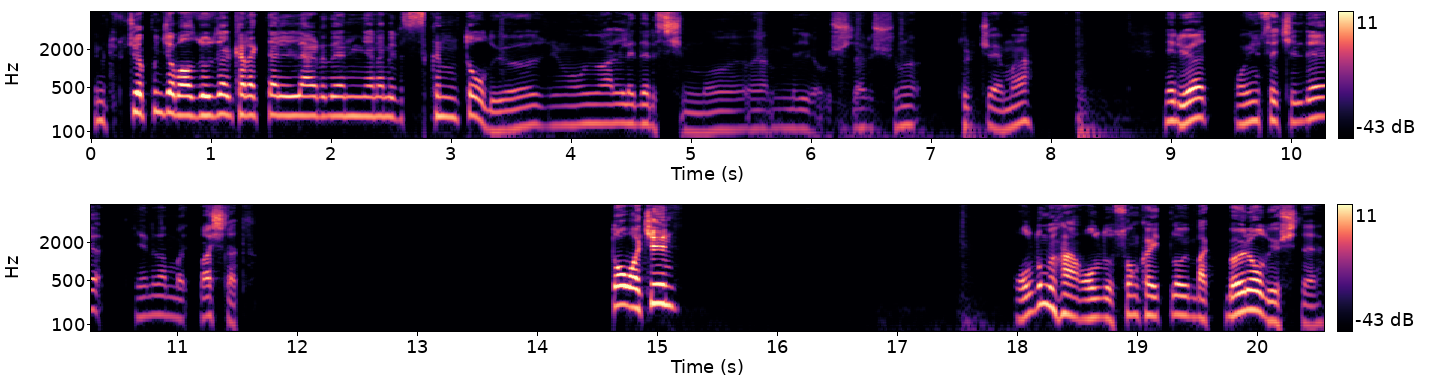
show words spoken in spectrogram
Şimdi Türkçe yapınca bazı özel karakterlerden yana bir sıkıntı oluyor. Şimdi Onu hallederiz şimdi. O önemli değil o işler. Şunu Türkçe ama. Ne diyor? Oyun seçildi. Yeniden ba- başlat. Dovakin. Oldu mu? Ha oldu. Son kayıtlı oyun. Bak böyle oluyor işte.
